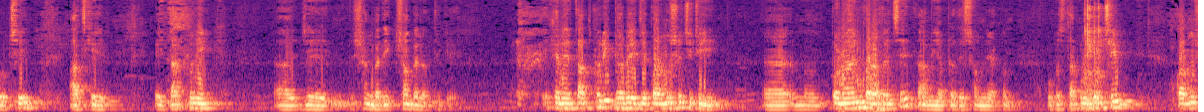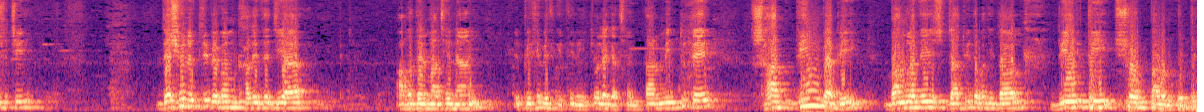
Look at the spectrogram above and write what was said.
করছি। আজকে এই তাৎক্ষণিক যে সাংবাদিক সম্মেলন থেকে, এখানে তাৎক্ষণিকভাবে যে কর্মসূচিটি প্রণয়ন করা হয়েছে, তা আমি আপনাদের সামনে এখন উপস্থাপন করছি। কর্মসূচি, দেশনেত্রী বেগম খালেদা জিয়া আমাদের মাঝে নাই। পৃথিবী থেকে তিনি চলে গেছেন। তার মৃত্যুতে সাত দিন ব্যাপী বাংলাদেশ জাতীয়তাবাদী দল বিএনপি শোক পালন করবে।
